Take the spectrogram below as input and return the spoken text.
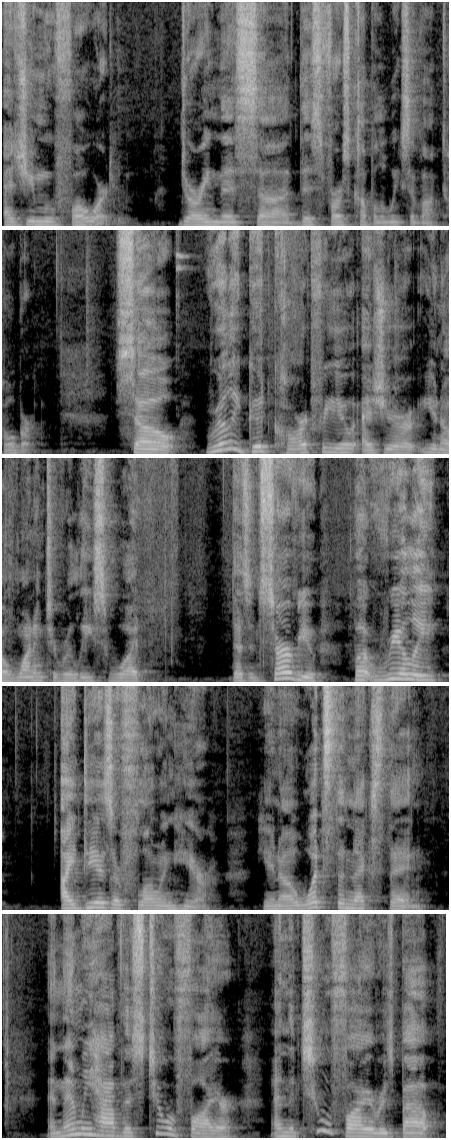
as you move forward during this uh, this first couple of weeks of October. So really good card for you as you're you know wanting to release what doesn't serve you, but really ideas are flowing here. You know what's the next thing, and then we have this two of fire, and the two of fire is about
